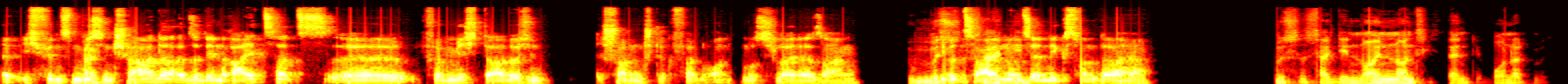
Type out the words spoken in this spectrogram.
äh, ich finde es ein bisschen schade. Also den Reiz hat es äh, für mich dadurch ein, schon ein Stück verloren, muss ich leider sagen. Du Die bezahlen halt uns ja nichts von daher. müsstest halt die 99 Cent im Monat investieren.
